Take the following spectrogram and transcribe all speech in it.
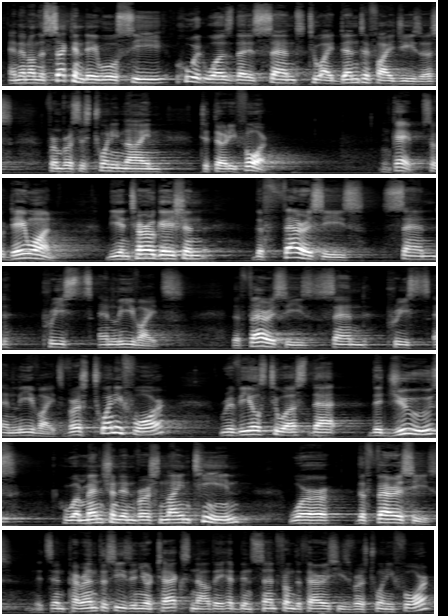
And then on the second day, we'll see who it was that is sent to identify Jesus from verses 29 to 34. Okay, so day one, the interrogation, the Pharisees send priests and Levites. The Pharisees send priests and Levites. Verse 24 reveals to us that the Jews, who are mentioned in verse 19, were the Pharisees. It's in parentheses in your text. Now they had been sent from the Pharisees, verse 24.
